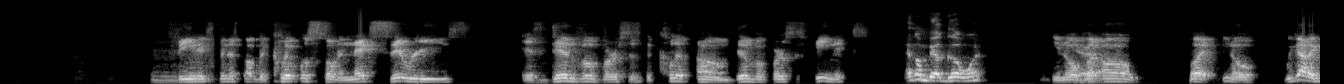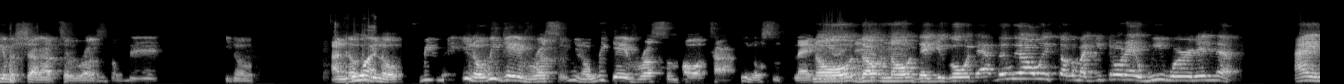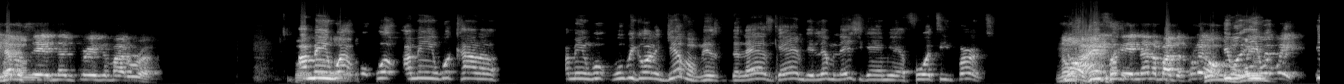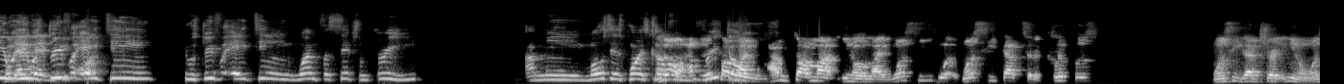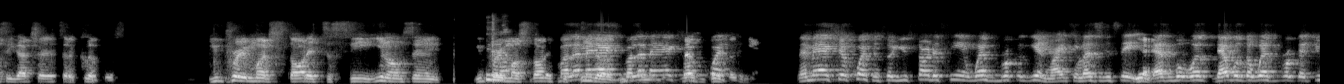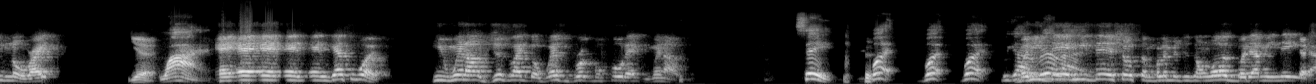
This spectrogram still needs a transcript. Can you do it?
Mm-hmm. Phoenix finished off the Clippers. So the next series is Denver versus the Clip. Um, Denver versus Phoenix. That's gonna be a good one. You know, Yeah. but um, but you know, we got to give a shout out to Russ, though, man. You know, I know, what? you know, we, we- you know, we gave Russ, you know, we gave Russ some hard time. You know, some flag. No, don't no. There you go with that. But we always talk about you throw that we word in there. I ain't never Well, said nothing crazy about Russ. But, I mean, uh, what, what? I mean, what kind of? I mean, what, what we going to give him? His the last game, the elimination game, he had 14 first. No, No, I he ain't put- saying nothing about the playoffs. He was- wait, he wait, wait. He, was- he was three for 18. He was three for 18, one for six from three. I mean, most of his points come No, from I'm free talking throws. about. I'm talking about. You know, like once he once he got to the Clippers, once he got traded, you know, once he got traded to the Clippers, you pretty much started to see. You know what I'm saying? You pretty Yeah. much started. But to let see me the- ask- but let me ask you a question. again. Let me ask you a question. So you started seeing Westbrook again, right? So let's just say Yeah. that's what was that was the Westbrook that you know, right? Yeah, Why? And and, and and and guess what? He went out just like the Westbrook before that went out. Say, what, what, what? we got But he realize. did he did show some blemishes on was, but I mean they uh,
